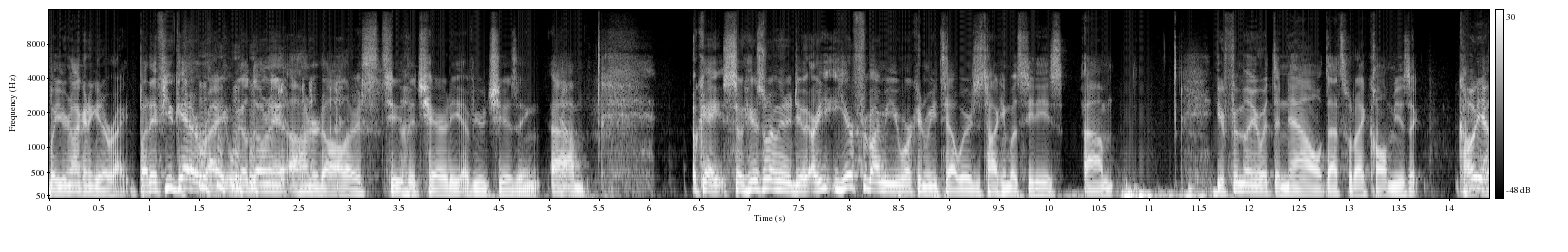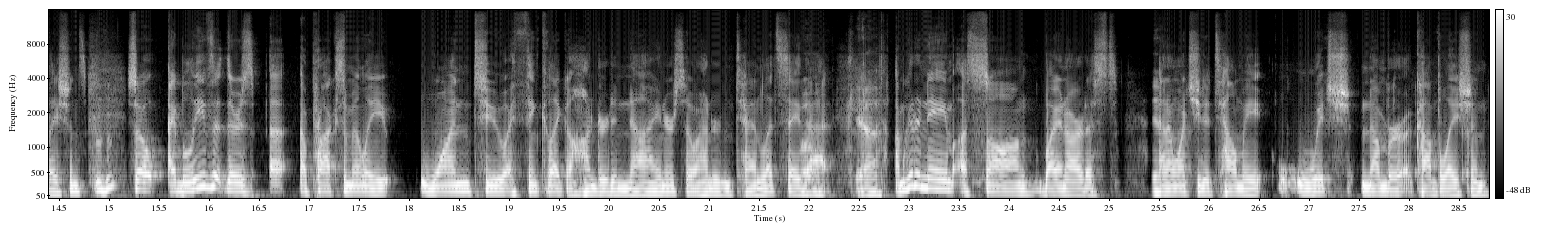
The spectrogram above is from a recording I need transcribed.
But you're not going to get it right. But if you get it right, we'll donate hundred dollars to the charity of your choosing. Um, yeah. Okay, so here's what I'm going to do. Are you, you're from? I mean, you work in retail. We were just talking about CDs. Um, you're familiar with the now? That's what I call music compilations. Oh, yeah. mm-hmm. So I believe that there's uh, approximately one to I think like 109 or so, 110. Let's say Whoa. that. Yeah. I'm going to name a song by an artist, yeah. and I want you to tell me which number compilation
